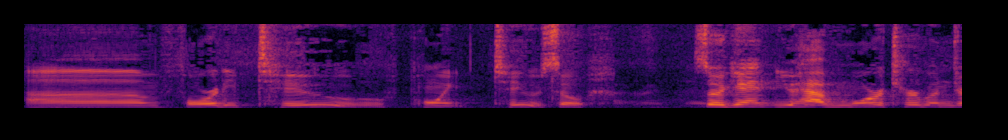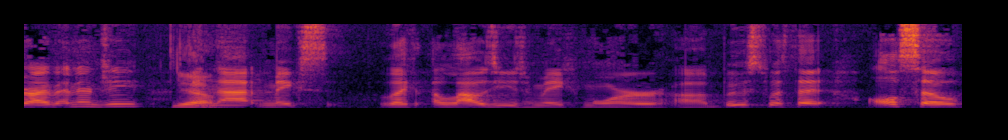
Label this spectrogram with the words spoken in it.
um, 42.2. So, so again, you have more turbine drive energy, Yeah. and that makes like allows you to make more uh, boost with it. Also,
